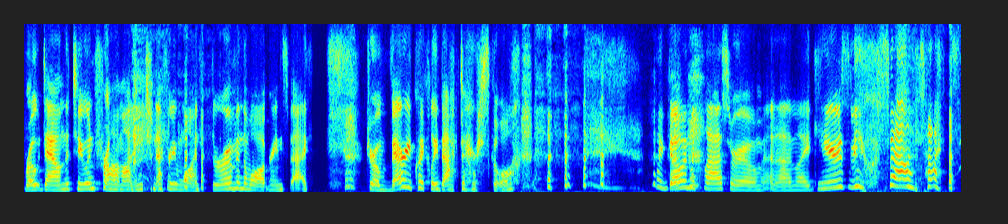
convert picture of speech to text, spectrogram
wrote down the to and from on each and every one, threw them in the Walgreens bag, drove very quickly back to her school. I go in the classroom and I'm like, "Here's Mila's Valentine's.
